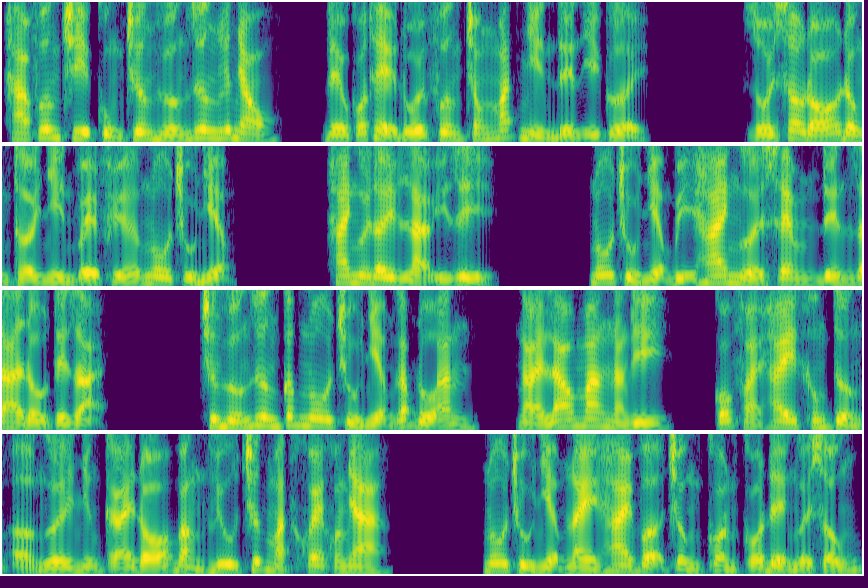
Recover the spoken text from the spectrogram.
Hà Phương Chi cùng Trương Hướng Dương liếc nhau, đều có thể đối phương trong mắt nhìn đến ý cười. Rồi sau đó đồng thời nhìn về phía ngô chủ nhiệm. Hai người đây là ý gì? Ngô chủ nhiệm bị hai người xem đến ra đầu tê dại. Trương hướng dương cấp ngô chủ nhiệm gấp đồ ăn, ngài lao mang nàng đi, có phải hay không tưởng ở ngươi những cái đó bằng hưu trước mặt khoe khoang nha. Nô chủ nhiệm này hai vợ chồng còn có để người sống,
